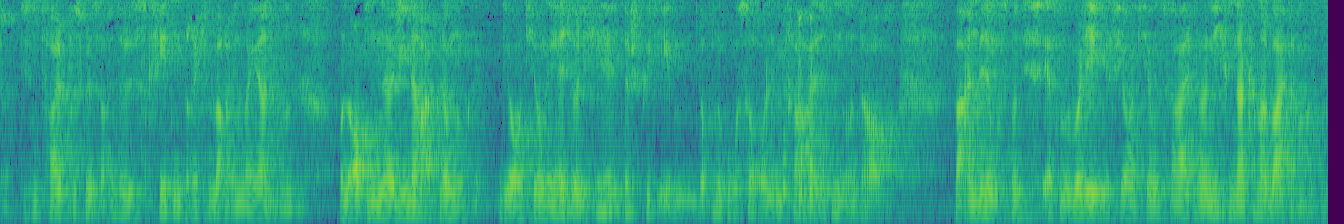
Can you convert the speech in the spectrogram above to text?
In diesem Fall plus minus 1, also diskreten berechenbare Invarianten. Und ob eine lineare Abbildung die Orientierung erhält oder nicht erhält, das spielt eben doch eine große Rolle im Verhalten und auch bei Anwendung muss man sich erstmal überlegen, ist die Orientierungsverhalten oder nicht und dann kann man weitermachen.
